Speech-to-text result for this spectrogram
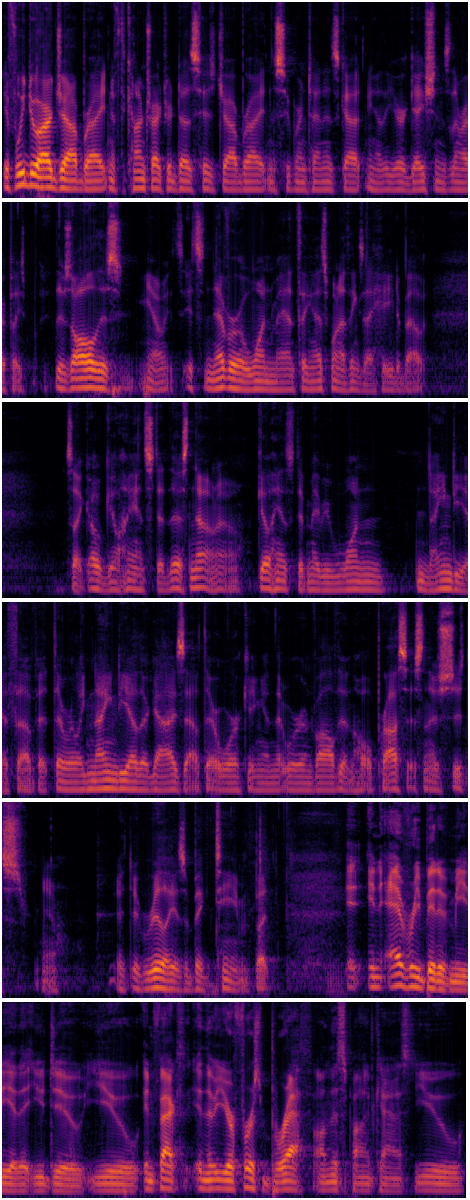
if we do our job right, and if the contractor does his job right, and the superintendent's got you know the irrigations in the right place, there's all this you know it's it's never a one man thing. That's one of the things I hate about. It's like oh Gil Hanse did this. No, no, Gil Hanse did maybe one ninetieth of it. There were like 90 other guys out there working and that were involved in the whole process. And there's it's you know it, it really is a big team, but in in every bit of media that you do, you, in fact, in the, your first breath on this podcast, you,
